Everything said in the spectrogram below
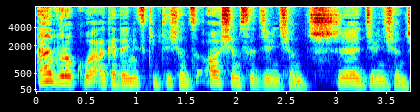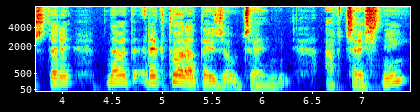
a w roku akademickim 1893-94 nawet rektora tejże uczelni, a wcześniej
